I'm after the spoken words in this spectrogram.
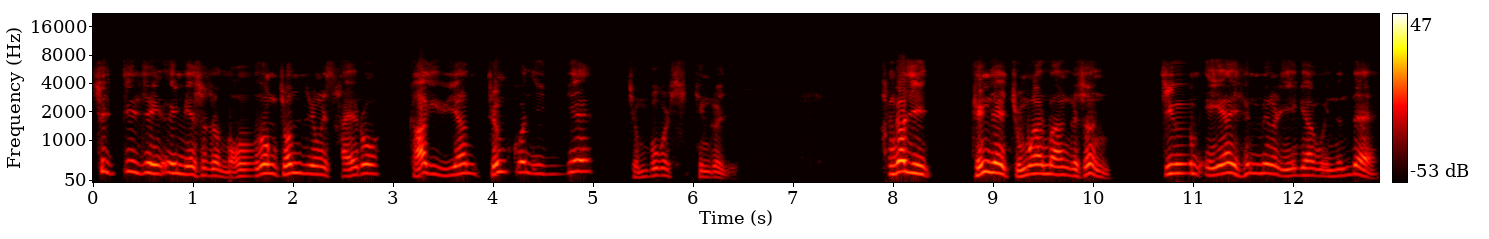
실질적인 의미에서도 노동 존중의 사회로 가기 위한 정권이기에 전복을 시킨 거죠. 한 가지 굉장히 주목할 만한 것은 지금 AI 혁명을 얘기하고 있는데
